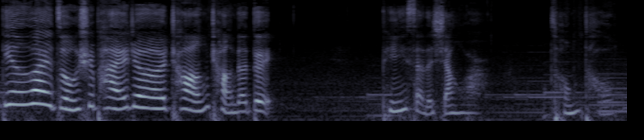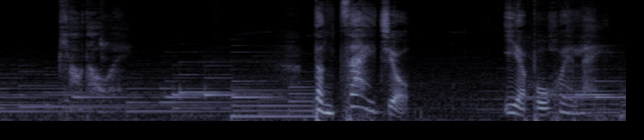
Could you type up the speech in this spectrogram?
店外总是排着长长的队。披萨的香味儿从头飘到尾，等再久也不会累。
